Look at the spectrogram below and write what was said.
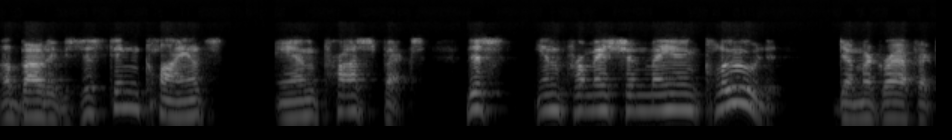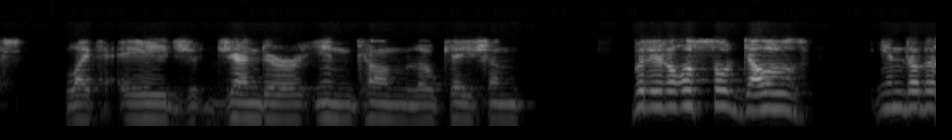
about existing clients and prospects. This information may include demographics like age, gender, income, location, but it also delves into the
